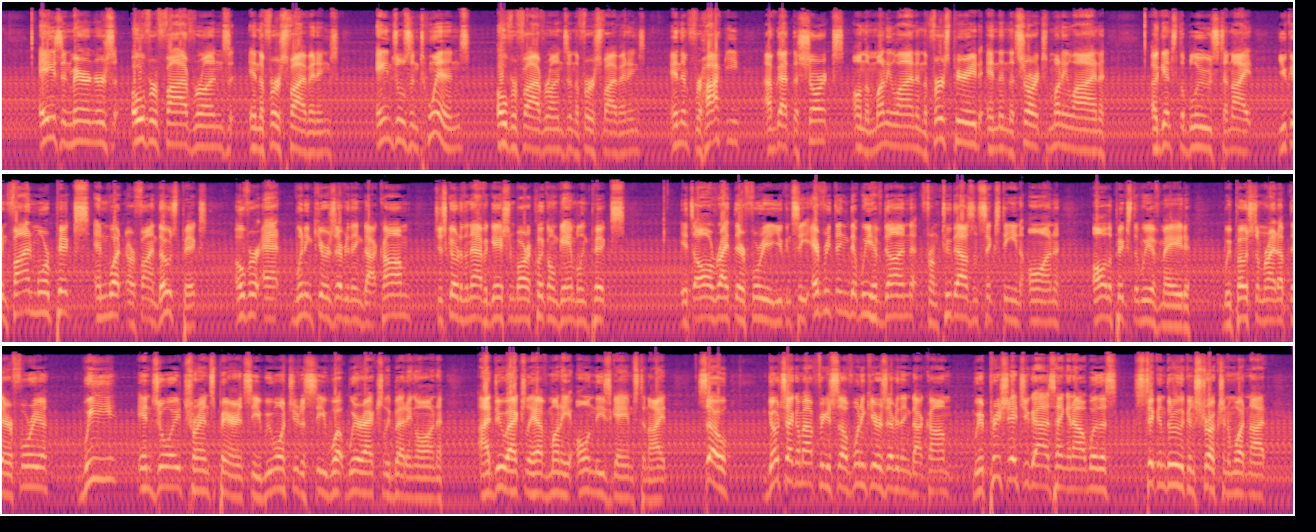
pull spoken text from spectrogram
A's and Mariners over five runs in the first five innings. Angels and Twins over five runs in the first five innings. And then for hockey, I've got the Sharks on the money line in the first period, and then the Sharks money line against the Blues tonight. You can find more picks and what, or find those picks over at winningcureseverything.com. Just go to the navigation bar, click on gambling picks. It's all right there for you. You can see everything that we have done from 2016 on, all the picks that we have made. We post them right up there for you. We enjoy transparency. We want you to see what we're actually betting on. I do actually have money on these games tonight. So go check them out for yourself, winningcureseverything.com. We appreciate you guys hanging out with us, sticking through the construction and whatnot.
